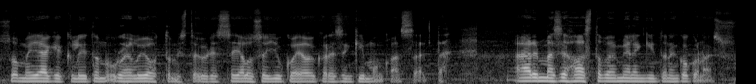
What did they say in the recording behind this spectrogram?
Suomen jääkiekkoliiton urheilujohtamista yhdessä Jalosen Juka ja Oikarisen Kimmon kanssa. Että äärimmäisen haastava ja mielenkiintoinen kokonaisuus.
